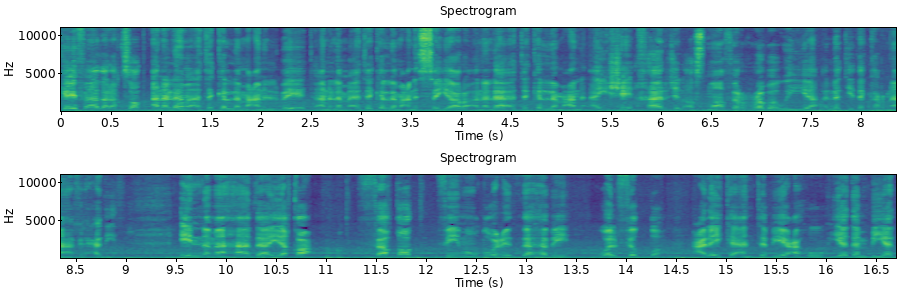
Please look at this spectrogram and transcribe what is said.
كيف هذا الأقساط؟ أنا لم أتكلم عن البيت أنا لم أتكلم عن السيارة أنا لا أتكلم عن أي شيء خارج الأصناف الربوية التي ذكرناها في الحديث. إنما هذا يقع فقط في موضوع الذهب والفضة. عليك أن تبيعه يدا بيد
